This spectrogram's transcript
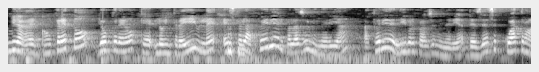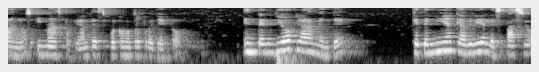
mira, en concreto, yo creo que lo increíble es que la Feria del Palacio de Minería, la Feria del Libro del Palacio de Minería, desde hace cuatro años y más, porque antes fue con otro proyecto, entendió claramente que tenía que abrir el espacio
